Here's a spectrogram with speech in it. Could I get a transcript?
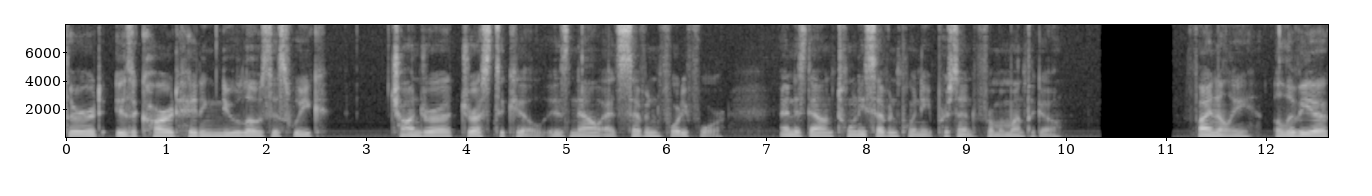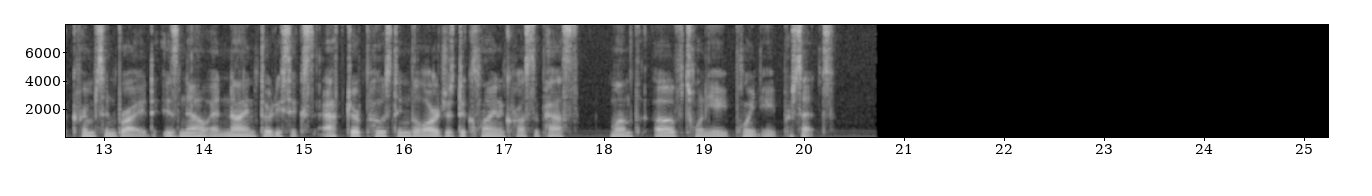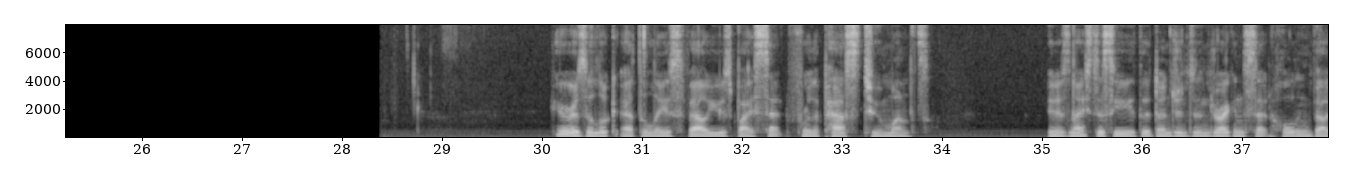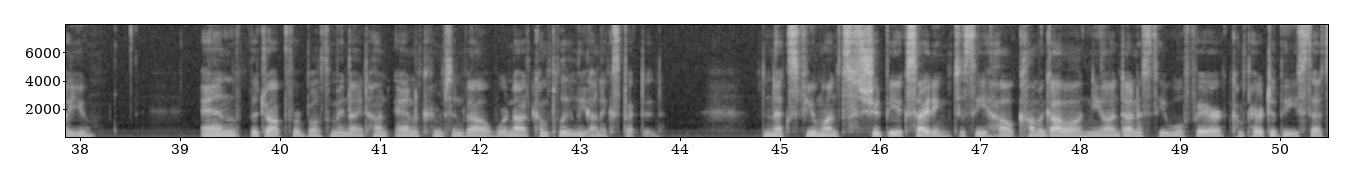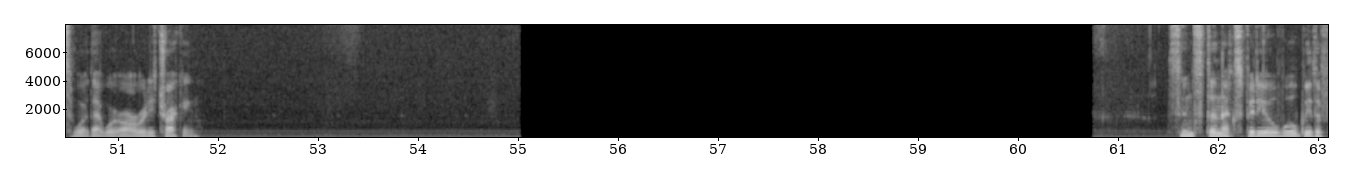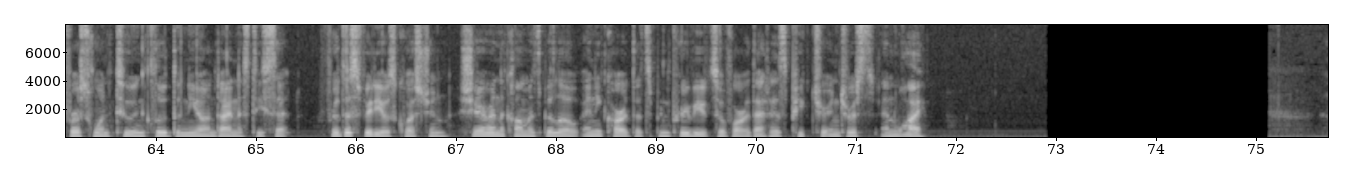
Third is a card hitting new lows this week. Chandra Dressed to Kill is now at 744 and is down 27.8% from a month ago. Finally, Olivia Crimson Bride is now at 936 after posting the largest decline across the past month of 28.8%. Here is a look at the latest values by set for the past two months. It is nice to see the Dungeons & Dragons set holding value, and the drop for both Midnight Hunt and Crimson Vow were not completely unexpected. The next few months should be exciting to see how Kamigawa Neon Dynasty will fare compared to these sets that we're already tracking. Since the next video will be the first one to include the Neon Dynasty set, for this video's question, share in the comments below any card that's been previewed so far that has piqued your interest and why.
